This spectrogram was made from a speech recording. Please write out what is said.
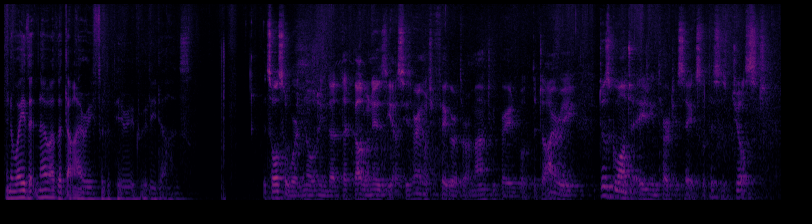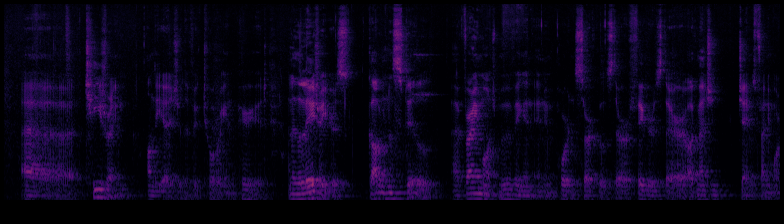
in a way that no other diary for the period really does. It's also worth noting that, that Godwin is, yes, he's very much a figure of the Romantic period, but the diary does go on to 1836, so this is just uh, teetering on the edge of the Victorian period. And in the later years, Godwin is still uh, very much moving in, in important circles. There are figures there. I've mentioned James Fenimore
